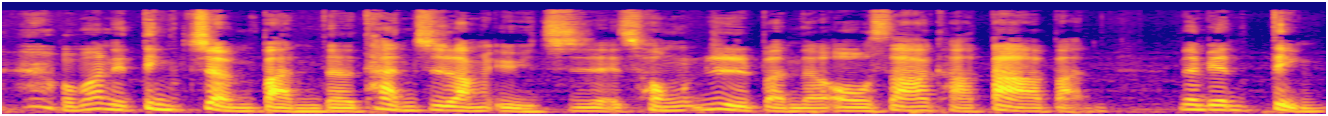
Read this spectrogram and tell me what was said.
我帮你订正版的炭治郎与之，哎，从日本的 Osaka 大阪那边订，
